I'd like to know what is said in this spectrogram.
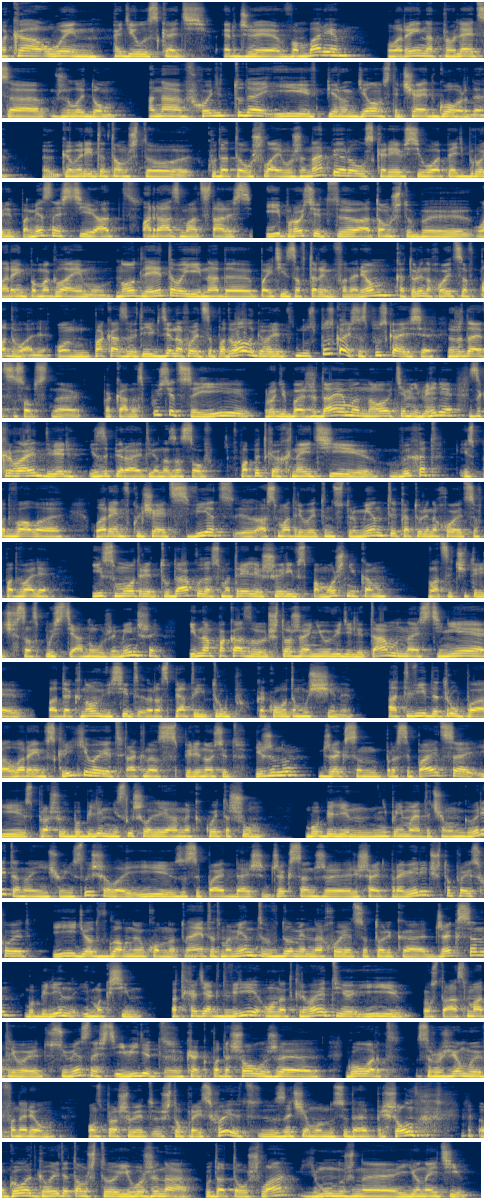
Пока Уэйн ходил искать РДЖ в амбаре, Лоррейн отправляется в жилой дом. Она входит туда и первым делом встречает Говарда, говорит о том, что куда-то ушла его жена Перл, скорее всего, опять бродит по местности от маразма, от старости, и просит э, о том, чтобы Лоррейн помогла ему. Но для этого ей надо пойти за вторым фонарем, который находится в подвале. Он показывает ей, где находится подвал, и говорит, ну спускайся, спускайся. Дожидается, собственно, пока она спустится, и вроде бы ожидаемо, но тем не менее закрывает дверь и запирает ее на засов. В попытках найти выход из подвала Лорен включает свет, э, осматривает инструменты, которые находятся в подвале, и смотрит туда, куда смотрели шериф с помощником 24 часа спустя, ну уже меньше. И нам показывают, что же они увидели. Там на стене под окном висит распятый труп какого-то мужчины. От вида трупа Лоррейн вскрикивает, так нас переносит в хижину. Джексон просыпается и спрашивает Бобелин, не слышала ли она какой-то шум. Бобби Лин не понимает, о чем он говорит, она ничего не слышала и засыпает дальше. Джексон же решает проверить, что происходит, и идет в главную комнату. На этот момент в доме находятся только Джексон, Бобби Лин и Максим. Подходя к двери, он открывает ее и просто осматривает всю местность и видит, как подошел уже Говард с ружьем и фонарем. Он спрашивает, что происходит, зачем он сюда пришел. Говард говорит о том, что его жена куда-то ушла, ему нужно ее найти.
